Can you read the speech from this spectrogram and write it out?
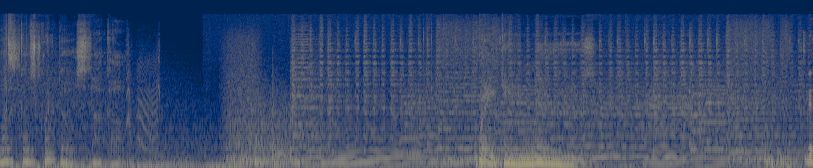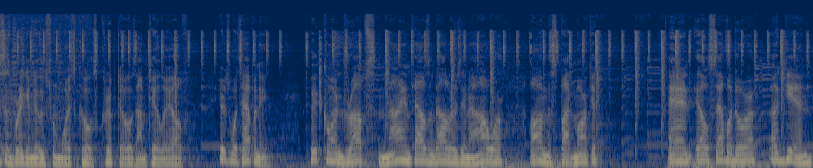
westcoastcryptos.com. Breaking news. This is breaking news from West Coast Cryptos. I'm Taylor Elf. Here's what's happening Bitcoin drops $9,000 in an hour on the spot market, and El Salvador again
